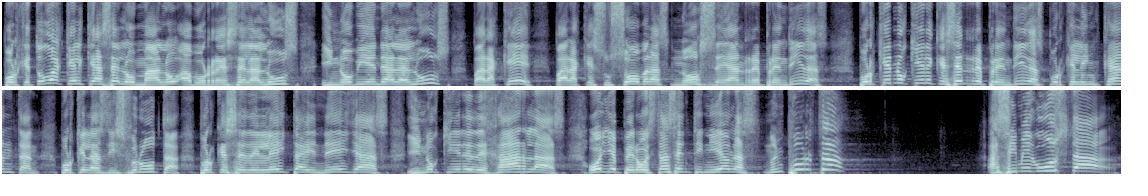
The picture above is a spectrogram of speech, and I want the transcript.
Porque todo aquel que hace lo malo aborrece la luz y no viene a la luz. ¿Para qué? Para que sus obras no sean reprendidas. ¿Por qué no quiere que sean reprendidas? Porque le encantan, porque las disfruta, porque se deleita en ellas y no quiere dejarlas. Oye, pero estás en tinieblas, no importa. Así me gusta.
